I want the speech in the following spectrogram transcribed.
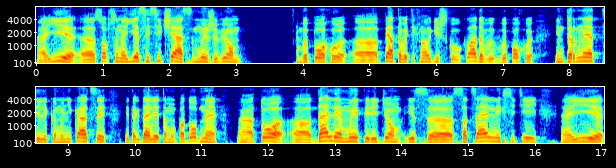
Э, и, э, собственно, если сейчас мы живем в эпоху э, пятого технологического уклада, в, в эпоху интернет, телекоммуникаций и так далее и тому подобное, э, то э, далее мы перейдем из э, социальных сетей и,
